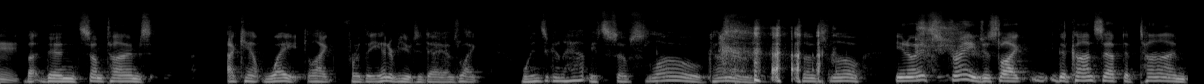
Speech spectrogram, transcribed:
mm. but then sometimes I can't wait. Like for the interview today, I was like, when's it going to happen? It's so slow coming, so slow. You know, it's strange. It's like the concept of time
